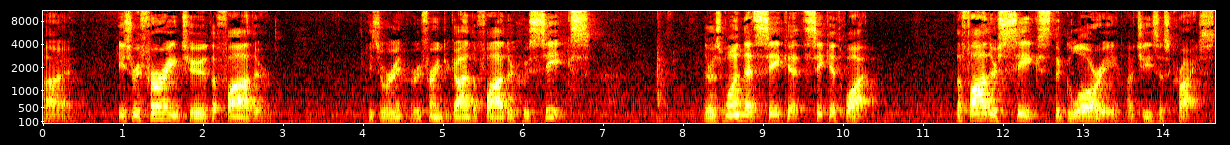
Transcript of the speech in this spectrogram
uh, he's referring to the Father. He's re- referring to God the Father who seeks. There's one that seeketh. Seeketh what? The Father seeks the glory of Jesus Christ.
